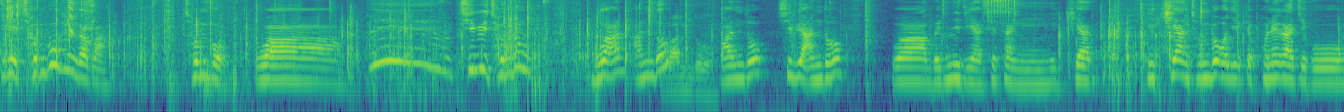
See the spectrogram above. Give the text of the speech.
이게 전복인가 봐 전복. 와. 집이 전동 무안 안도? 완도. 완도? 집이 안도? 와 웬일이야 세상에. 이 귀한 이 귀한 전복을 이렇게 보내 가지고.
